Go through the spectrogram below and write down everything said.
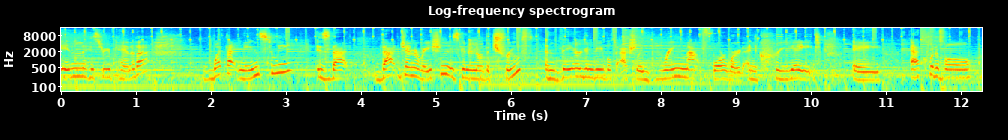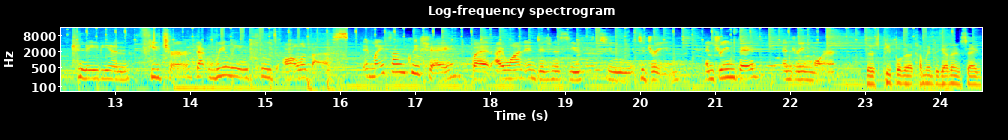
in the history of Canada, what that means to me is that that generation is going to know the truth and they are going to be able to actually bring that forward and create a equitable Canadian future that really includes all of us. It might sound cliche, but I want Indigenous youth to, to dream and dream big and dream more. There's people that are coming together and saying,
